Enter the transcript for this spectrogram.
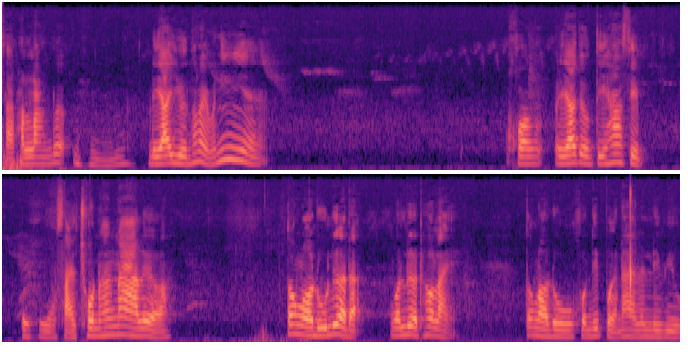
สายพลังด้วยระยะยืนเท่าไหร่วะเนี่ยความระยะโจมตีห้าสิบโอ้โหสายชนข้างหน้าเลยเหรอ ต้องรอดูเลือดอะว่าเลือดเท่าไหร่ ต้องรอดูคนที่เปิดได้แล้วรีวิว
